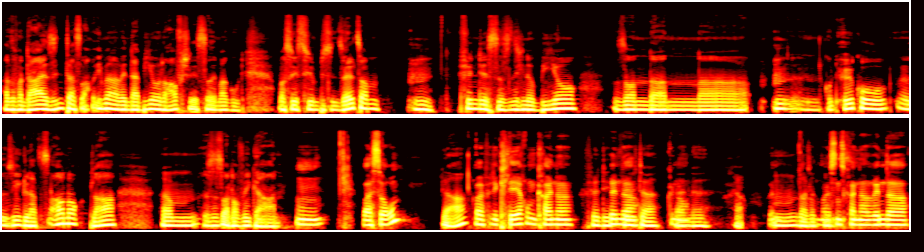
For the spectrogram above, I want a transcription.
Also von daher sind das auch immer, wenn da Bio draufsteht, ist das immer gut. Was ich jetzt hier ein bisschen seltsam finde, ist, es nicht nur Bio, sondern äh, gut, Öko-Siegel hat es auch noch, klar. Ähm, es ist auch noch vegan. Mhm. Weißt du warum? Ja, Weil für die Klärung keine, für die Rinder, Filter genau. keine ja, Mhm, da also wird meistens keine Rinder,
